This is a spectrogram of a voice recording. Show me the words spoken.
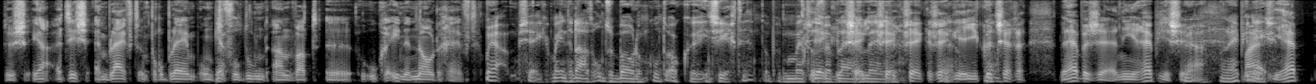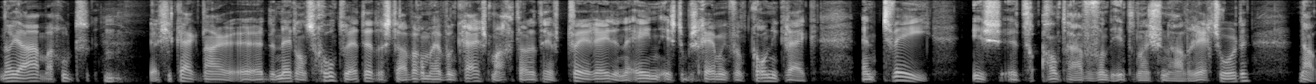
Dus ja, het is en blijft een probleem om te voldoen aan wat uh, Oekraïne nodig heeft. Maar ja, zeker. Maar inderdaad, onze bodem komt ook eh, in zicht. Hè? Op het moment dat we blijven zeker, leveren. zeker, zeker, zeker. Ja, Je kunt zeggen, we hebben ze en hier heb je ze. Ja, maar dan heb je maar niks. je hebt, nou ja, maar goed. Hm. Als je kijkt naar uh, de Nederlandse grondwet, hè, daar staat waarom hebben we een krijgsmacht? Nou, dat heeft twee redenen. Eén is de bescherming van het koninkrijk. En twee is het handhaven van de internationale rechtsorde. Nou,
